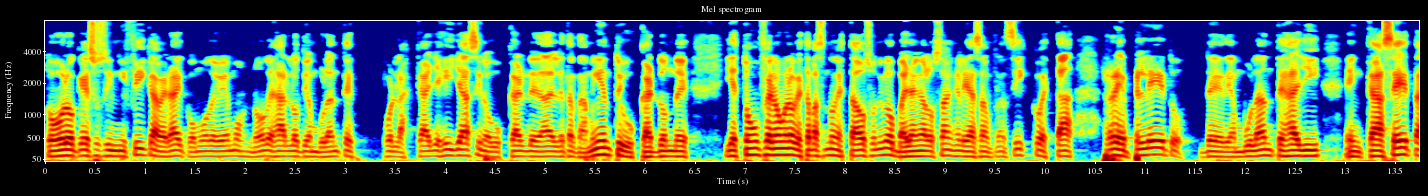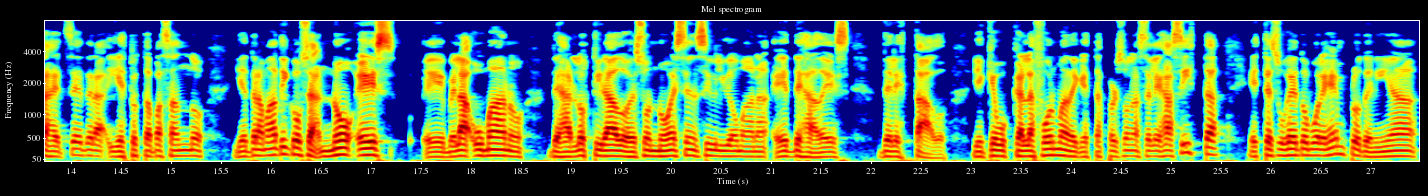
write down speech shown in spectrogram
Todo lo que eso significa, ¿verdad? Y cómo debemos no dejar los deambulantes por las calles y ya, sino buscar de darle tratamiento y buscar dónde. Y esto es un fenómeno que está pasando en Estados Unidos. Vayan a Los Ángeles, a San Francisco, está repleto de, ambulantes allí, en casetas, etcétera. Y esto está pasando y es dramático. O sea, no es eh, ¿verdad? humano dejarlos tirados. Eso no es sensibilidad humana, es dejadez del Estado. Y hay que buscar la forma de que estas personas se les asista. Este sujeto, por ejemplo, tenía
